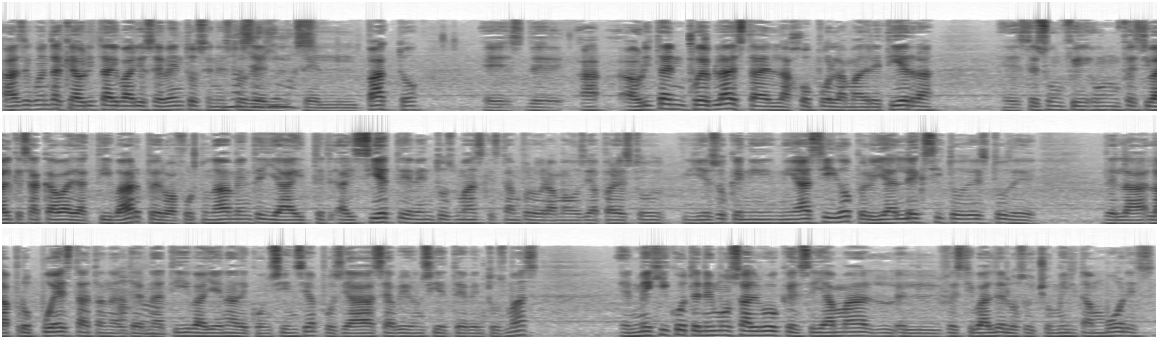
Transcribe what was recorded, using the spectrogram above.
haz de cuenta que ahorita hay varios eventos en esto del pacto. Es de, a- ahorita en Puebla está el Ajopo La Madre Tierra. Este es un, fi- un festival que se acaba de activar, pero afortunadamente ya hay, hay siete eventos más que están programados ya para esto. Y eso que ni, ni ha sido, pero ya el éxito de esto de, de la, la propuesta tan alternativa, llena de conciencia, pues ya se abrieron siete eventos más. En México tenemos algo que se llama el el Festival de los 8000 tambores.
